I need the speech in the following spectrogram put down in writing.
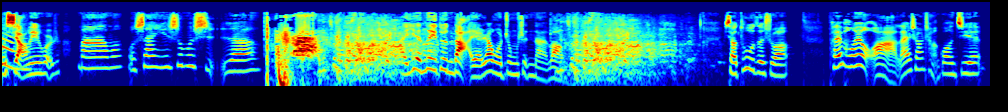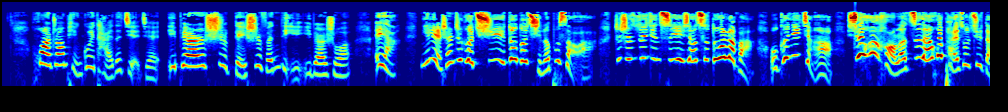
我想了一会儿，说：“妈妈，我三姨是不是啊？”哎呀，那顿打呀，让我终身难忘。小兔子说：“陪朋友啊来商场逛街。”化妆品柜台的姐姐一边试给试粉底，一边说：“哎呀，你脸上这个区域痘痘起了不少啊，这是最近吃夜宵吃多了吧？我跟你讲啊，消化好了自然会排出去的，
